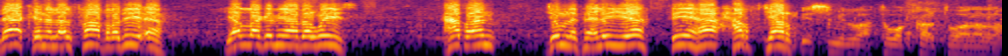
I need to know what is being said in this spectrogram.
لكن الألفاظ رديئة. يلا قم يا برويز. عطن. جملة فعلية فيها حرف جر. بسم الله توكلت على الله.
